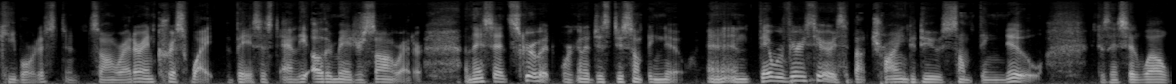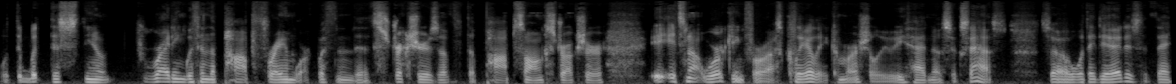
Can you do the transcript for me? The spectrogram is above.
keyboardist and songwriter, and Chris White, the bassist and the other major songwriter. And they said, screw it, we're going to just do something new. And they were very serious about trying to do something new because they said, well, with, with this, you know, writing within the pop framework, within the strictures of the pop song structure, it's not working for us. Clearly, commercially, we've had no success. So what they did is that they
